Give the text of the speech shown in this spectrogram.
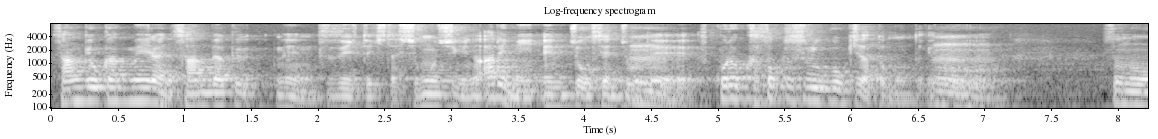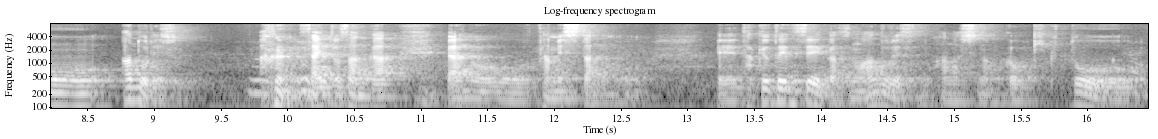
産業革命以来の300年続いてきた資本主義のある意味延長線上で、これを加速する動きだと思うんだけど、うん。そのアドレス。斉藤さんがあの試したあの、えー多拠点生活のアドレスの話なんかを聞くと、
